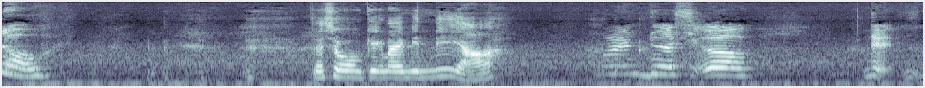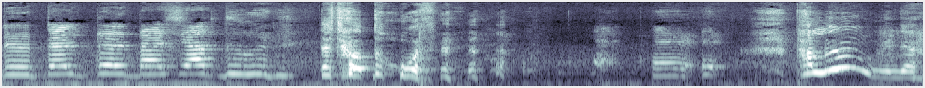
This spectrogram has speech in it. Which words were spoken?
หนูๆจะโชว์กางเกงในมินนี่เหรอ มันจะเชียวเดินเดินเดินเดินเดินเชียวตื่นจะโชว์ตูด ทะลึ่งเนี่ย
